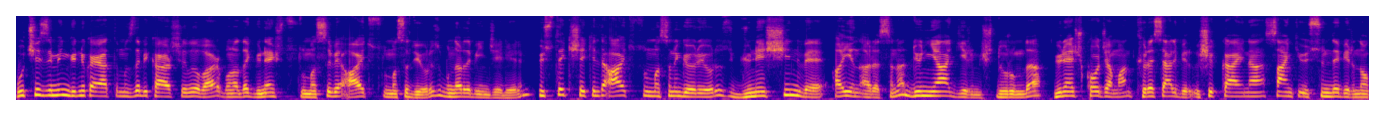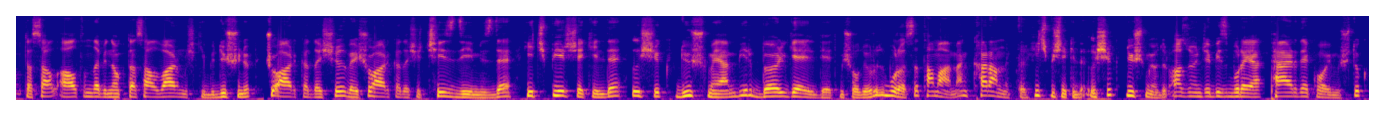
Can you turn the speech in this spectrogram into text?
Bu çizimin günlük hayatımızda bir karşılığı var. Buna da güneş tutulması ve ay tutulması diyoruz. Bunları da bir inceleyelim. Üstteki şekilde ay tutulmasını görüyoruz. Güneşin ve ayın arasına dünya girmiş durumda. Güneş kocaman, küresel bir ışık kaynağı. Sanki üstünde bir noktasal, altında bir noktasal varmış gibi düşünüp şu arkadaşı ve şu arkadaşı çizdiğimizde hiçbir şekilde ışık düşmeyen bir bölge elde etmiş oluyoruz. Burası tamamen karanlıktır. Hiçbir şekilde ışık düşmüyordur. Az önce biz buraya perde koymuştuk.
